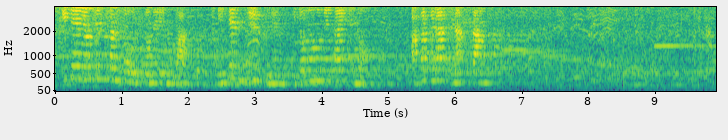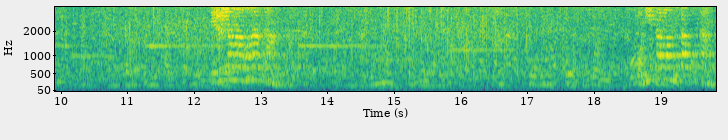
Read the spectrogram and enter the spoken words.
式典アシスタントを務めるのは2019年水戸の梅大使の朝倉千夏さん。照山モナさん。鬼沢美香子さん。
